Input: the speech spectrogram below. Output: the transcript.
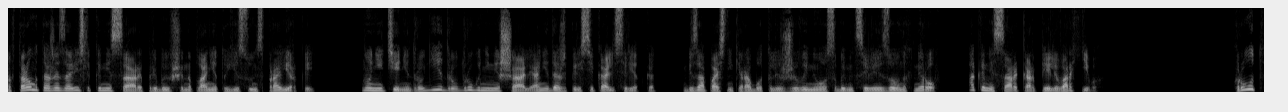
на втором этаже зависли комиссары, прибывшие на планету Ясунь с проверкой. Но ни те, ни другие друг другу не мешали, они даже пересекались редко. Безопасники работали с живыми особами цивилизованных миров, а комиссары корпели в архивах. Крут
